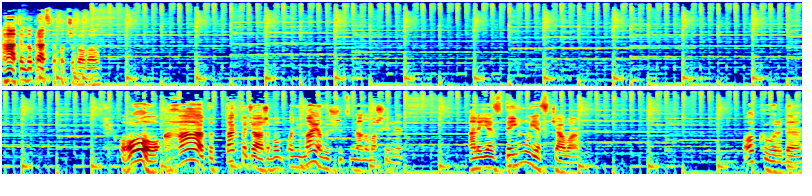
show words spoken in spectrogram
Aha, ten do pracy to potrzebował. To tak to działa, że bo oni mają już szybcy nanomaszyny. Ale je zdejmuje z ciała. O kurde.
